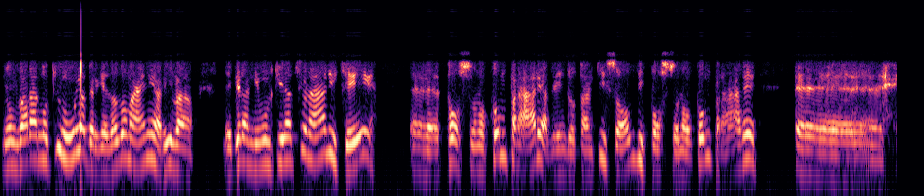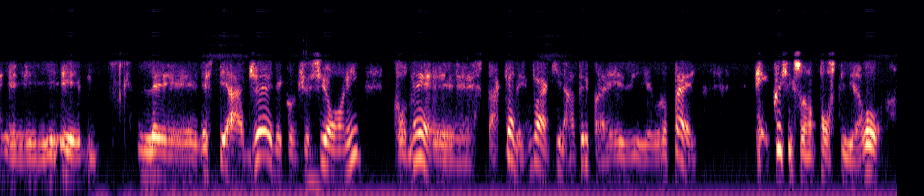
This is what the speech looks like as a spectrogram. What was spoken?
non varranno più nulla perché da domani arrivano le grandi multinazionali che eh, possono comprare, avendo tanti soldi, possono comprare eh, le, le, spiagge, le concessioni, come sta accadendo anche in altri paesi europei. E questi sono posti di lavoro,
